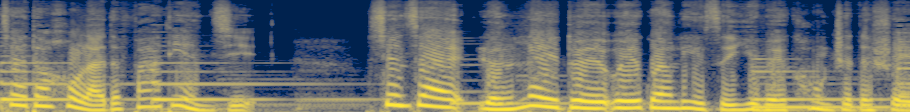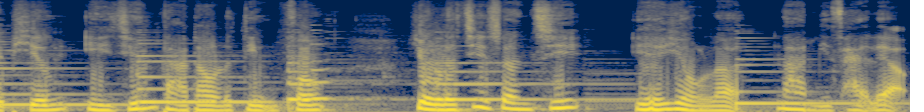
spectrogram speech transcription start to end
再到后来的发电机。现在，人类对微观粒子一维控制的水平已经达到了顶峰。有了计算机，也有了纳米材料。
